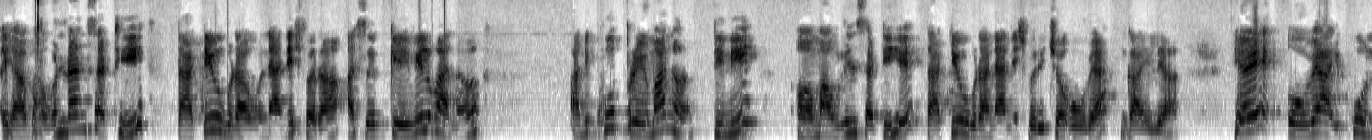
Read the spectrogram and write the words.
ह्या भावंडांसाठी ताटी उघडा व ज्ञानेश्वरा असं केविलवानं आणि खूप प्रेमानं तिने माऊलींसाठी हे ताटी उघडा ज्ञानेश्वरीच्या ओव्या गायल्या. हे ओव्या ऐकून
